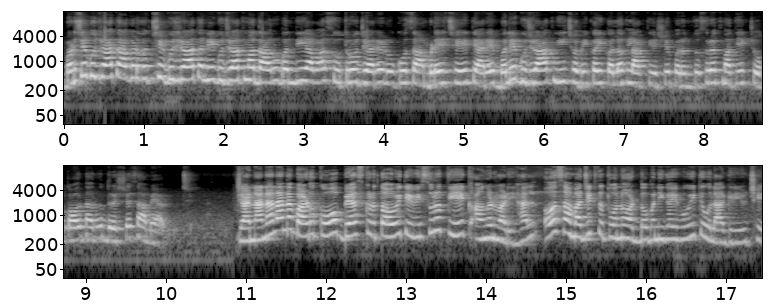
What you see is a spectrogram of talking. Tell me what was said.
બળશે ગુજરાત, આગળ વધશે ગુજરાત અને ગુજરાતમાં દારૂબંધી આવા સૂત્રો જ્યારે લોકો સાંભળે છે, ત્યારે ભલે ગુજરાતની છબી કંઈક અલગ લાગતી હશે, પરંતુ સુરતમાંથી એક ચોંકાવનારું દ્રશ્ય સામે આવ્યું છે. જ્યાં નાના નાના બાળકો અભ્યાસ કરતા હોય તેવી સુરતની એક આંગણવાડી હાલ અસામાજિક તત્વોનો અડ્ડો બની ગઈ હોય તેવું લાગી રહ્યું છે.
